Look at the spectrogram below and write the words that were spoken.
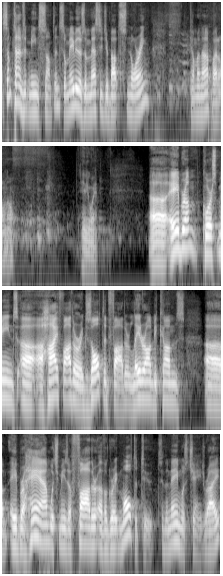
sometimes it means something. So maybe there's a message about snoring coming up. I don't know. Anyway. Uh, Abram, of course, means uh, a high father or exalted father. Later on becomes uh, Abraham, which means a father of a great multitude. So the name was changed, right?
